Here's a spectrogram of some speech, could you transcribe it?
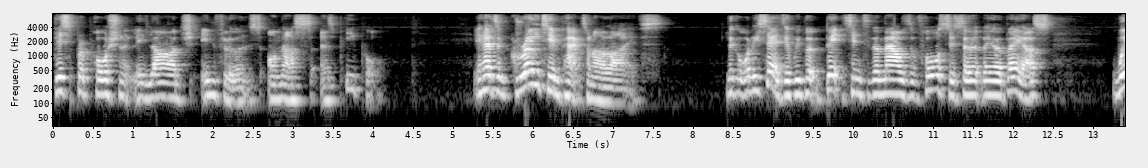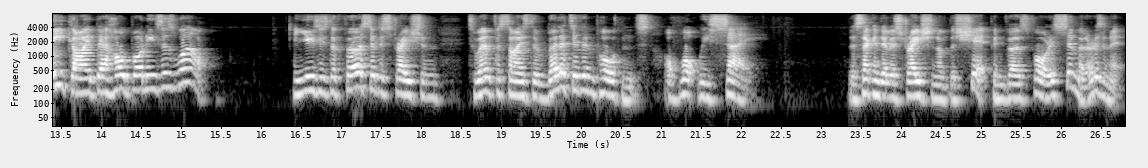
disproportionately large influence on us as people. It has a great impact on our lives. Look at what he says. If we put bits into the mouths of horses so that they obey us, we guide their whole bodies as well. He uses the first illustration to emphasize the relative importance of what we say. The second illustration of the ship in verse 4 is similar, isn't it?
